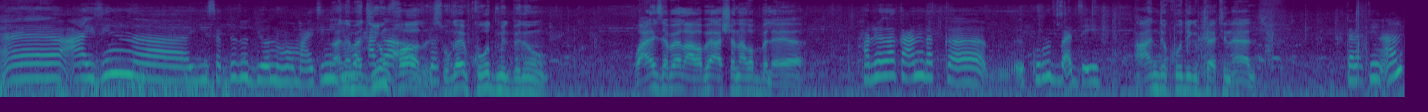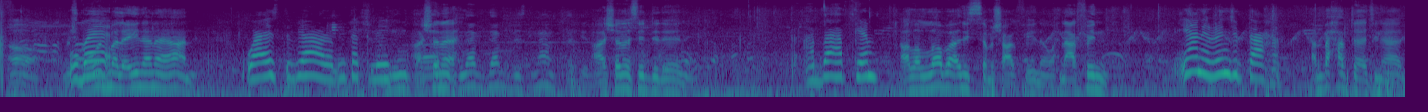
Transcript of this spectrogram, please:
آه عايزين آه يسددوا ديونهم عايزين يجيبوا أنا مديون خالص أفضل. وجايب قروض من البنوك. وعايز أبيع العربية عشان أربي العيال. حضرتك عندك آه قروض بقد إيه؟ عندي قروض يجيب 30000 30000 آه مش قروض ملايين أنا يعني. وعايز تبيع عربيتك ليه؟ عشان أ- عشان أسد ديني. هتبيعها بكام؟ على الله بقى لسه مش عارفينها وإحنا عارفين. يعني الرينج بتاعها. هنبيعها ب 30000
